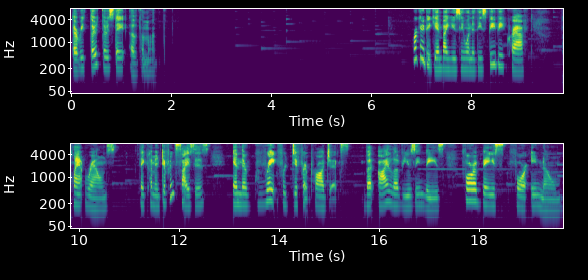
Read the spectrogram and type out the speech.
every third Thursday of the month. We're going to begin by using one of these Beebeecraft plant rounds. They come in different sizes and they're great for different projects, but I love using these for a base for a gnome.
